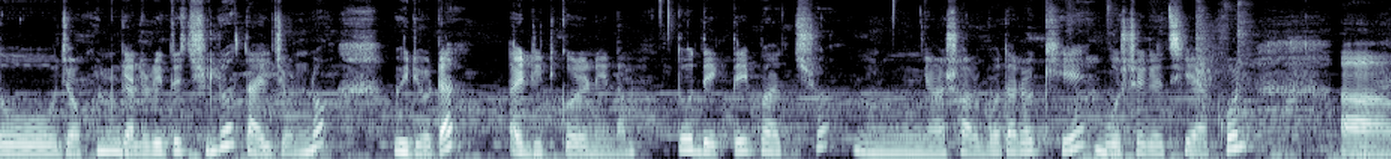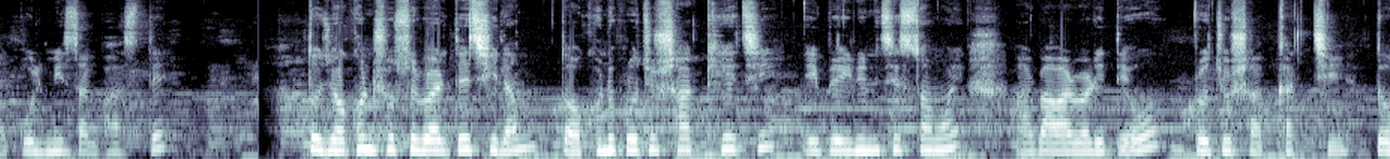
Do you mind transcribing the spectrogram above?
তো যখন গ্যালারিতে ছিল তাই জন্য ভিডিওটা এডিট করে নিলাম। তো দেখতেই পাচ্ছ শরবত আরও খেয়ে বসে গেছি এখন কলমি শাক ভাজতে। তো যখন শ্বশুরবাড়িতে ছিলাম, তখনও প্রচুর শাক খেয়েছি এই প্রেগনেন্সির সময়, আর বাবার বাড়িতেও প্রচুর শাক খাচ্ছি। তো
